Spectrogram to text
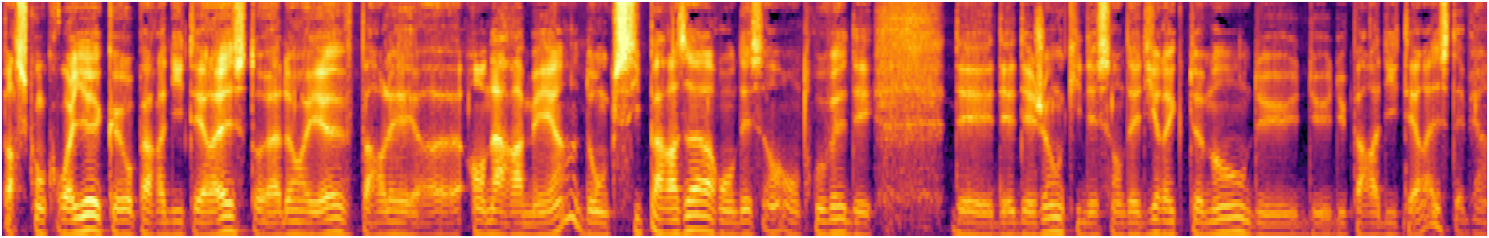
parce qu'on croyait qu'au paradis terrestre, Adam et Ève parlaient euh, en araméen. Donc, si par hasard on, trouvait des, des, gens qui descendaient directement du, du paradis terrestre, eh bien,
